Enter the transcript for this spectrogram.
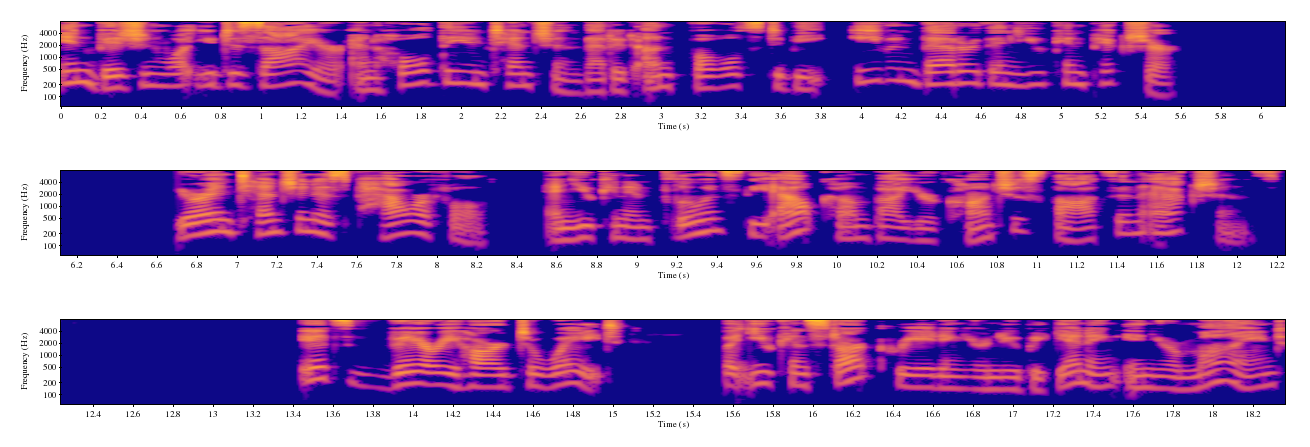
Envision what you desire and hold the intention that it unfolds to be even better than you can picture. Your intention is powerful and you can influence the outcome by your conscious thoughts and actions. It's very hard to wait but you can start creating your new beginning in your mind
